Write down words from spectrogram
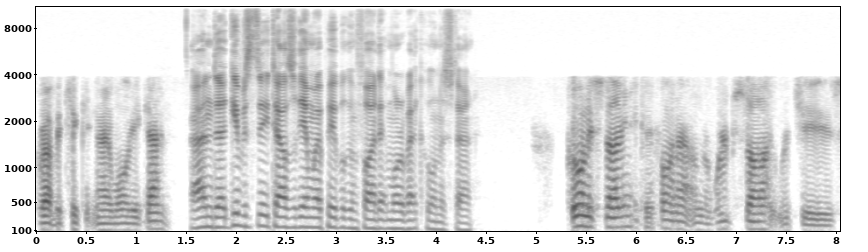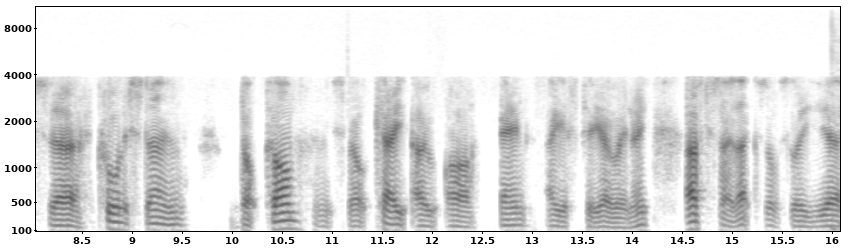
grab a ticket now while you can. And uh, give us the details again where people can find out more about Kornastone. Kornastone, you can find out on the website, which is uh, kornastone.com, and it's spelled K O R N A S T O N E. I have to say that because obviously uh,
